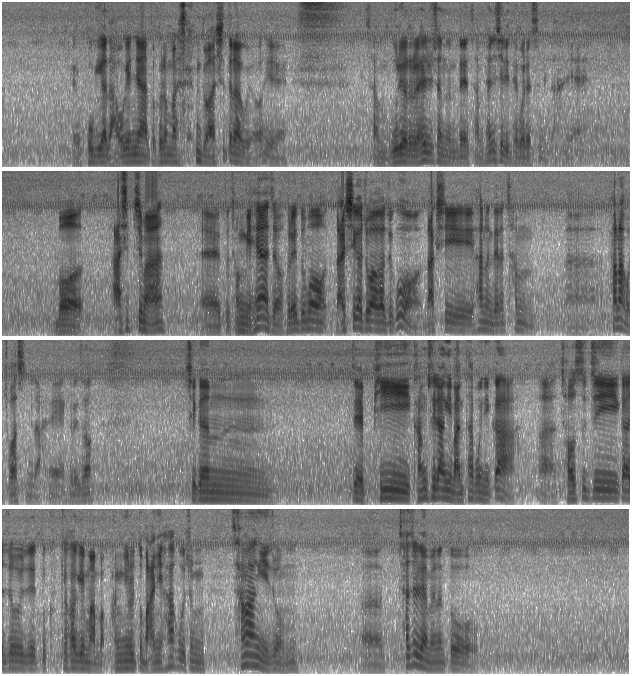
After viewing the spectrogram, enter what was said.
예, 고기가 나오겠냐 또 그런 말씀도 하시더라고요. 예. 참 우려를 해주셨는데 참 현실이 돼버렸습니다. 예. 뭐 아쉽지만 예, 또 정리해야죠. 그래도 뭐 날씨가 좋아가지고 낚시하는 데는 참 아, 편하고 좋았습니다. 예, 그래서 지금 이제 비 강수량이 많다 보니까 아, 저수지가 저 이제 또 급격하게 막 방류를 또 많이 하고 좀 상황이 좀 어, 찾으려면은 또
